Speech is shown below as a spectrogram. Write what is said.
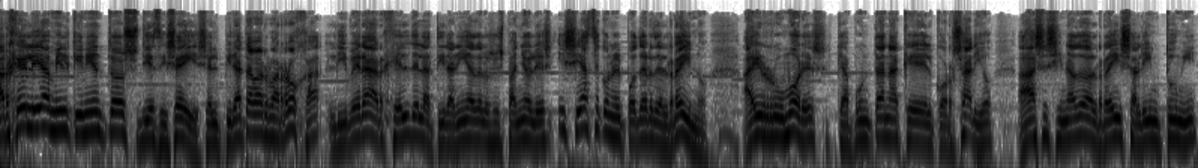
Argelia 1516. El pirata Barbarroja libera a Argel de la tiranía de los españoles y se hace con el poder del reino. Hay rumores que apuntan a que el corsario ha asesinado al rey Salim Tumi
